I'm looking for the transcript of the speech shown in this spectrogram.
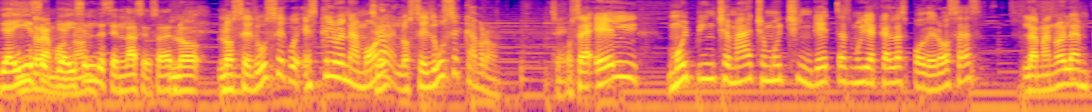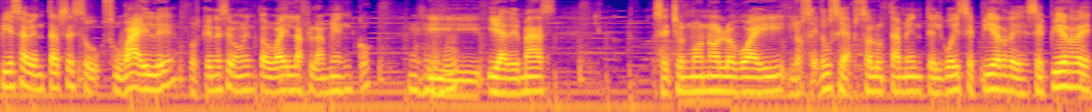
de ahí, es, el- de ahí es el desenlace, o sea, Lo, lo seduce, güey. Es que lo enamora, Sí. lo seduce, cabrón. sí. O sea, él, muy pinche macho, muy chinguetas, muy acá las poderosas. La Manuela empieza a aventarse su, su baile, porque en ese momento baila flamenco. Y, y además se echa un monólogo ahí, lo seduce absolutamente. El güey se pierde, se pierde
